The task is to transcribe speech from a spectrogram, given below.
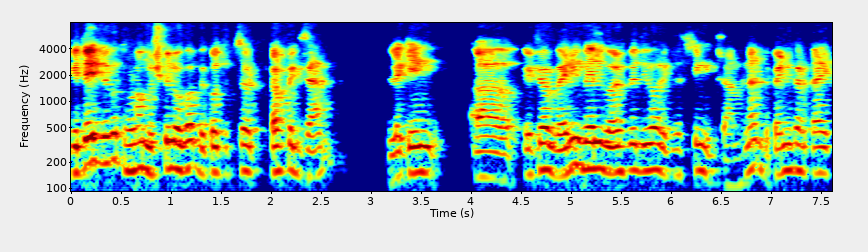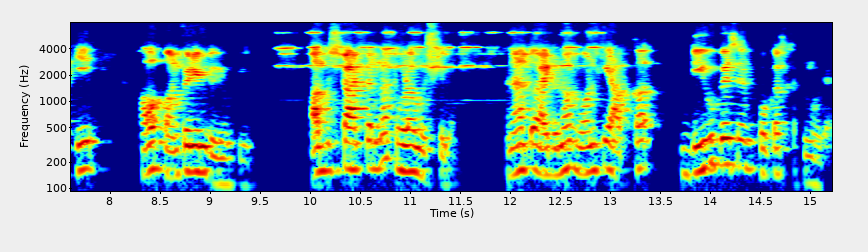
विदेश देखो थोड़ा मुश्किल होगा because it's a tough exam लेकिन if you are very well work with your existing exam है ना डिपेंड करता है कि how confident do you feel अब स्टार्ट करना थोड़ा मुश्किल है ना तो आई डू नॉट वॉन्ट कि आपका डी पे से फोकस खत्म हो जाए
